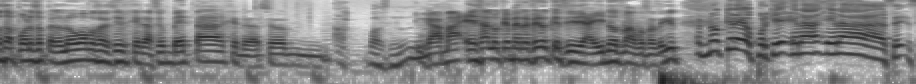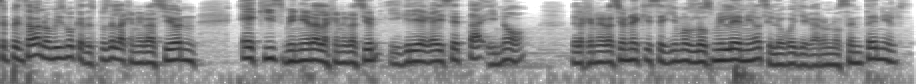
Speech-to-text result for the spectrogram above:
O sea, por eso, pero luego vamos a decir generación beta, generación Ah, pues, gamma. Es a lo que me refiero que si de ahí nos vamos a seguir. No creo, porque era, era, se, se pensaba lo mismo que después de la generación X viniera la generación Y y Z y no. De la generación X seguimos los millennials y luego llegaron los centennials.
